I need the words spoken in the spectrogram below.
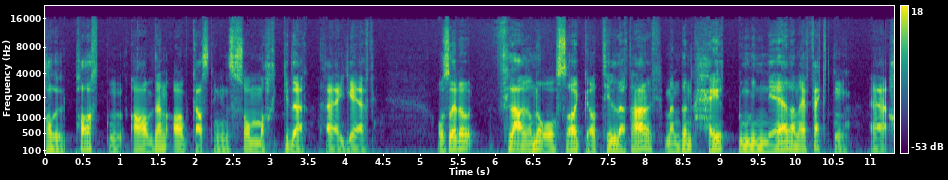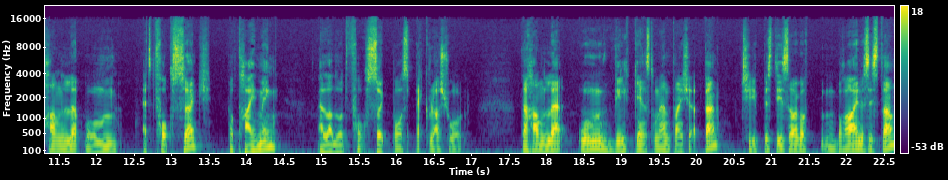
halvparten av den avkastningen som markedet eh, gir. Og så er det flere årsaker til dette her, men den helt dominerende effekten eh, handler om et forsøk på timing, eller et forsøk på spekulasjon. Det handler om hvilke instrumenter en kjøper, typisk de som har gått bra i det siste.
